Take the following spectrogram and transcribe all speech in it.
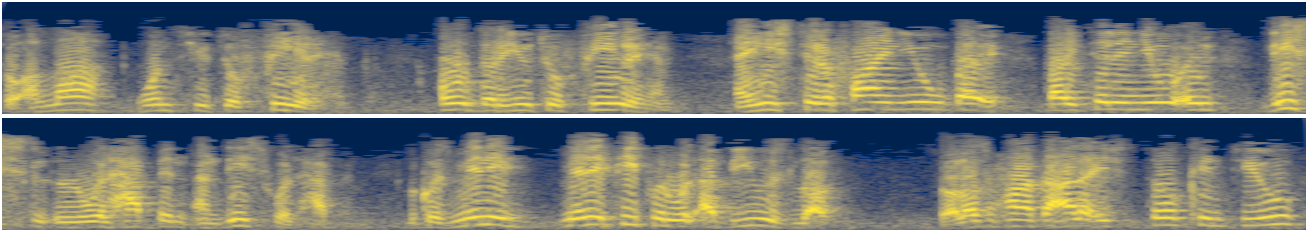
So Allah wants you to fear Him. Order you to fear Him. And He's terrifying you by, by telling you this will happen and this will happen. Because many, many people will abuse love. So Allah subhanahu wa ta'ala is talking to you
